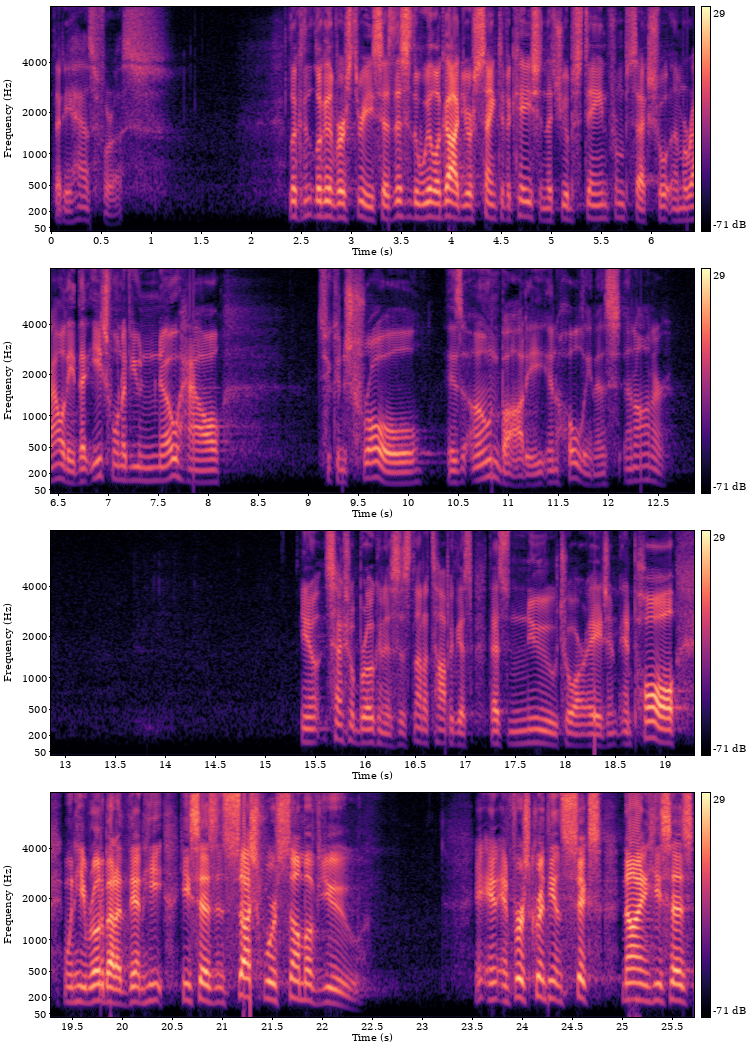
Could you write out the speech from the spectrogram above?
that He has for us. Look, look at verse 3. He says, This is the will of God, your sanctification, that you abstain from sexual immorality, that each one of you know how to control his own body in holiness and honor. You know, sexual brokenness is not a topic that's, that's new to our age. And, and Paul, when he wrote about it then, he, he says, And such were some of you. In, in 1 Corinthians 6 9, he says,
